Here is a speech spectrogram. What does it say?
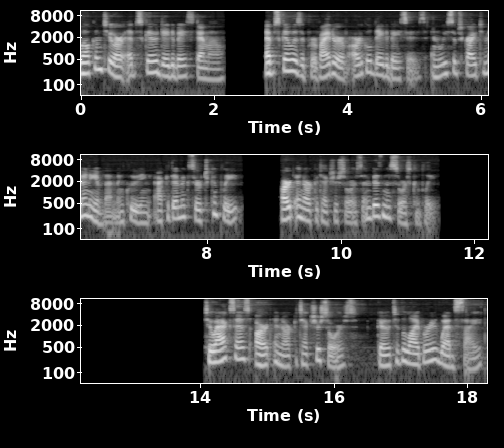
Welcome to our EBSCO database demo. EBSCO is a provider of article databases, and we subscribe to many of them, including Academic Search Complete, Art and Architecture Source, and Business Source Complete. To access Art and Architecture Source, go to the library website,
